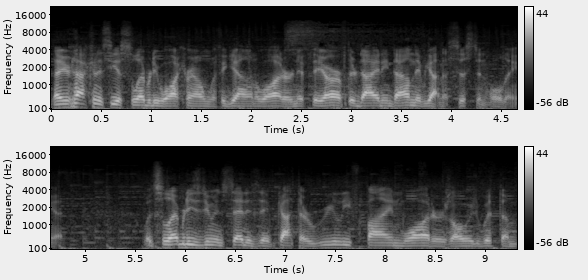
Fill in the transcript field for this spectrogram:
Now you're not going to see a celebrity walk around with a gallon of water and if they are, if they're dieting down, they've got an assistant holding it. What celebrities do instead is they've got their really fine waters always with them.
